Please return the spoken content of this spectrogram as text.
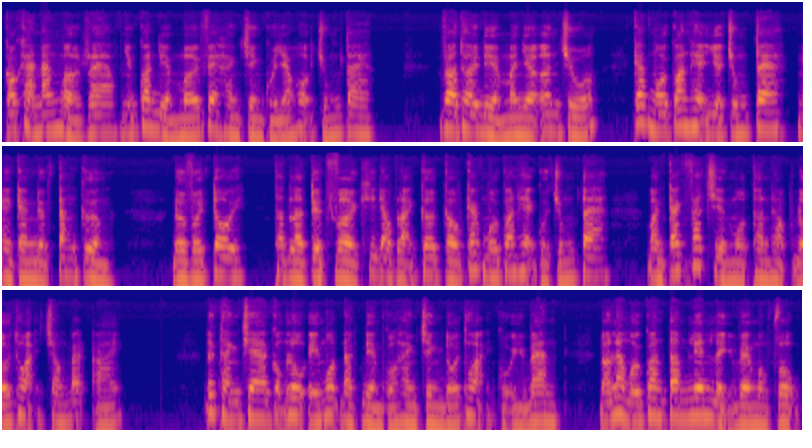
có khả năng mở ra những quan điểm mới về hành trình của giáo hội chúng ta. Vào thời điểm mà nhờ ơn Chúa, các mối quan hệ giữa chúng ta ngày càng được tăng cường. Đối với tôi, thật là tuyệt vời khi đọc lại cơ cấu các mối quan hệ của chúng ta bằng cách phát triển một thần học đối thoại trong bác ái. Đức Thánh Cha cũng lưu ý một đặc điểm của hành trình đối thoại của Ủy ban, đó là mối quan tâm liên lỉ về mục vụ,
